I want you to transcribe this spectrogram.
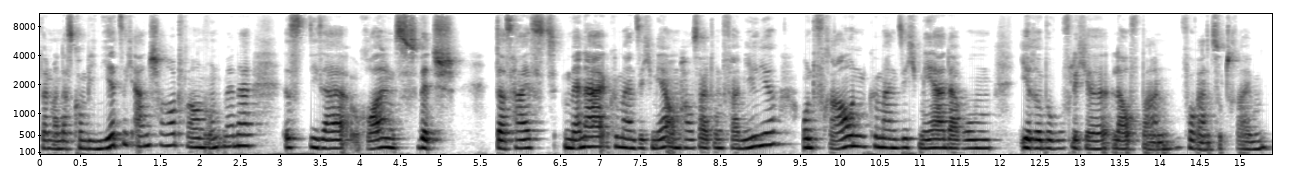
wenn man das kombiniert sich anschaut, Frauen und Männer, ist dieser Rollenswitch, das heißt, Männer kümmern sich mehr um Haushalt und Familie und Frauen kümmern sich mehr darum, ihre berufliche Laufbahn voranzutreiben.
